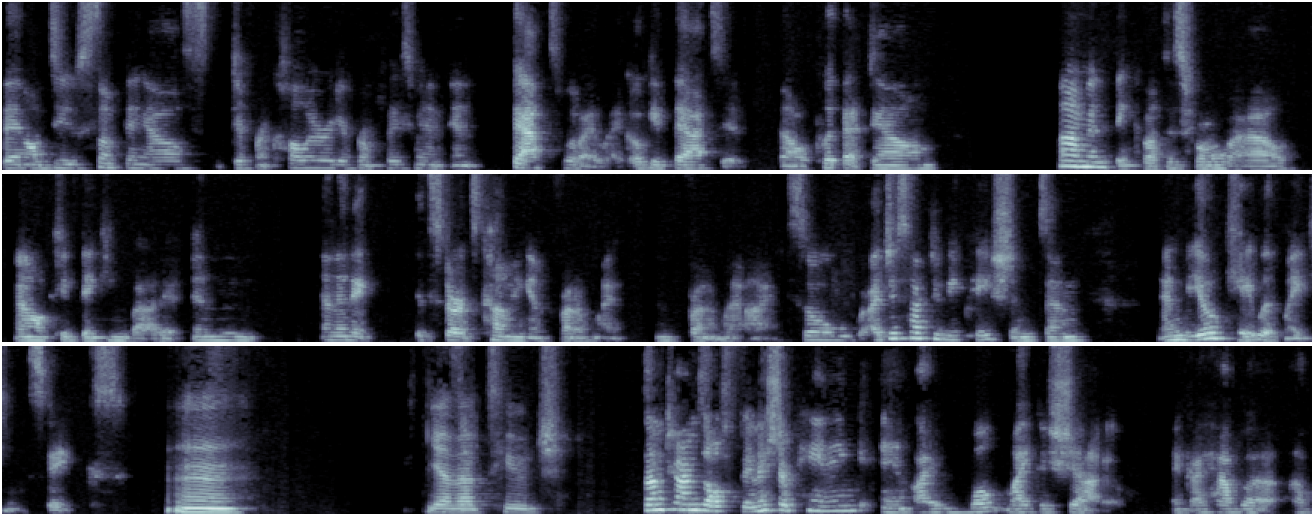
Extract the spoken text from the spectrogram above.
then I'll do something else, different color, different placement, and that's what I like. Okay, that's it. I'll put that down. I'm going to think about this for a while, and I'll keep thinking about it, and and then it it starts coming in front of my in front of my eye. So I just have to be patient and and be okay with making mistakes. Mm. Yeah, that's huge. Sometimes I'll finish a painting and I won't like a shadow. Like I have a, a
